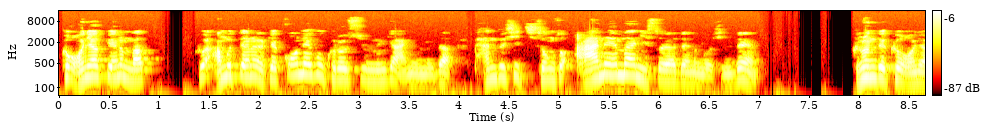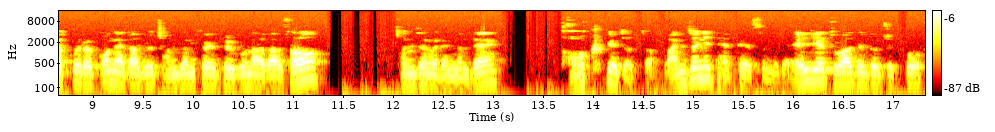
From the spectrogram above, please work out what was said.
그 언약궤는 막 그 아무 때나 이렇게 꺼내고 그럴 수 있는 게 아닙니다. 반드시 지성소 안에만 있어야 되는 것인데 그런데 그 언약궤를 꺼내가지고 전쟁터에 들고 나가서 전쟁을 했는데 더 크게 졌죠. 완전히 대패했습니다. 엘리의 두 아들도 죽고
